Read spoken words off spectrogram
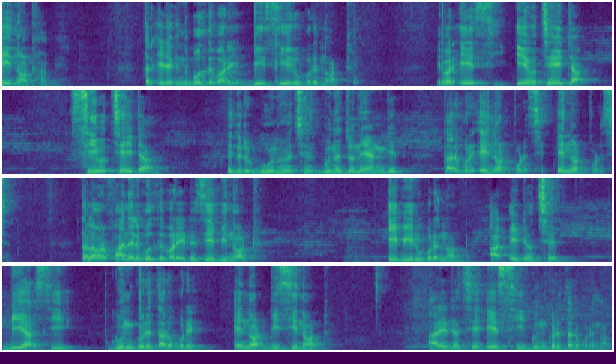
এই নট হবে। তাহলে এটা কিন্তু বলতে পারি বি সি এর উপরে নট এবার এ সি এ হচ্ছে এইটা সি হচ্ছে এইটা, এই দুটো গুণ হয়েছে, গুণের জন্য অ্যান্ড গেট তার উপরে এই নট পড়েছে এই নট পড়েছে। তাহলে আমরা ফাইনালি বলতে পারি এটা হচ্ছে A B not A B এর উপরে নট আর এটা হচ্ছে বি আর সি গুণ করে তার উপরে এই নট বি সি নট আর এটা হচ্ছে এ সি গুণ করে তার উপরে নট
